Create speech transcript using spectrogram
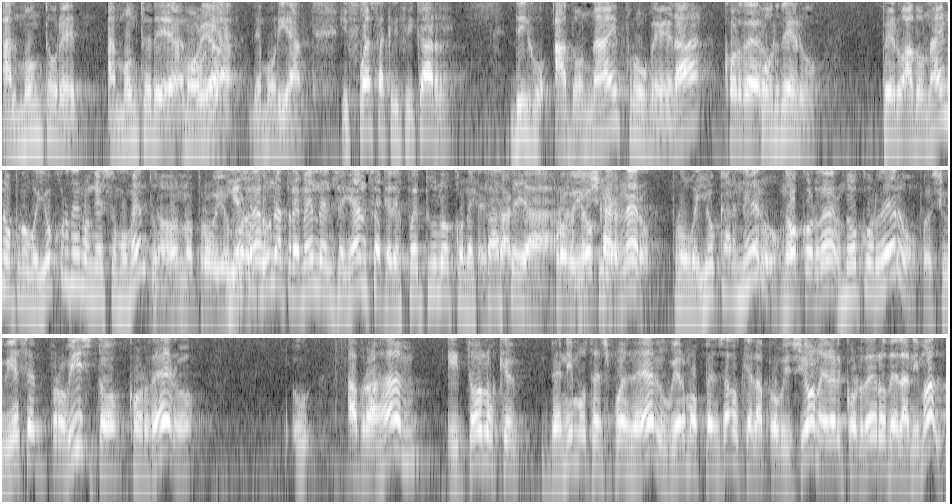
al monte Oreb, al monte de eh, Moriah. Moriah, de Moriah, y fue a sacrificar, dijo, Adonai proveerá Cordero. cordero. Pero Adonai no proveyó cordero en ese momento. No, no proveyó Y eso cordero. fue una tremenda enseñanza que después tú lo conectaste Exacto. a, Proveyó carnero. Proveyó carnero. No cordero. No cordero. Pues si hubiese provisto cordero, Abraham y todos los que venimos después de él hubiéramos pensado que la provisión era el cordero del animal.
